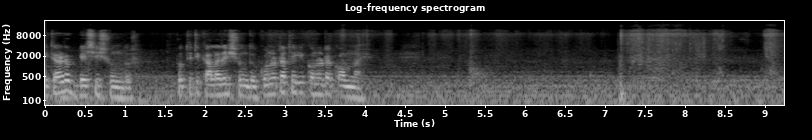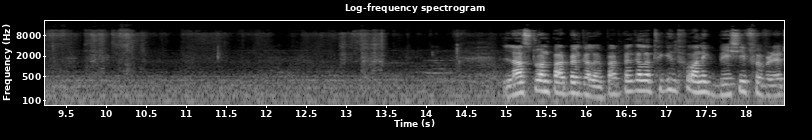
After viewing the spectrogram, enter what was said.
এটা আরও বেশি সুন্দর। প্রতিটি কালারই সুন্দর। কোনোটা থেকে কোনোটা কম নয়। Last one purple colour purple কালারটা কিন্তু অনেক বেশি ফেভারিট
